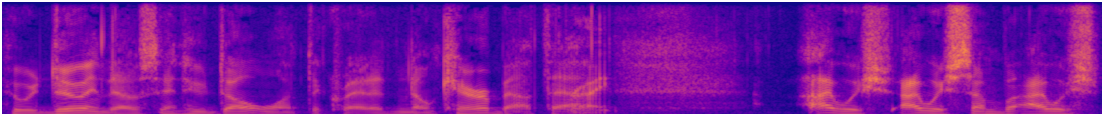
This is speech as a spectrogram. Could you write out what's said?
who are doing those and who don't want the credit and don't care about that. Right. I wish I wish some I wish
